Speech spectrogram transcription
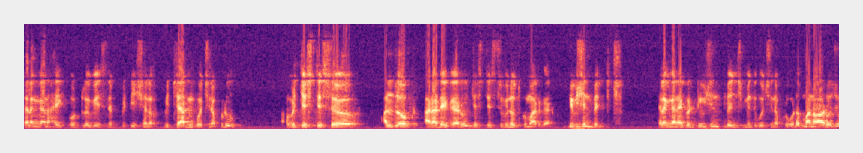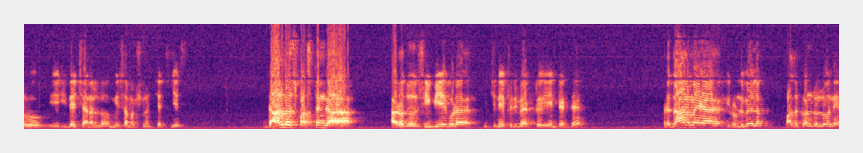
తెలంగాణ హైకోర్టులో వేసిన పిటిషన్ విచారణకు వచ్చినప్పుడు జస్టిస్ అల్లోక్ అరాడే గారు justice Vinod Kumar garu division bench Telangana high court division bench మీదకి వచ్చినప్పుడు కూడా మనం ఆ రోజు ఇదే ఛానల్లో మీ సమక్షంలో చర్చ చేసి దానిలో స్పష్టంగా ఆ రోజు సిబిఐ కూడా ఇచ్చిన ఫీడ్బ్యాక్ ఏంటంటే ప్రధానమైన రెండు వేల పదకొండులోనే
